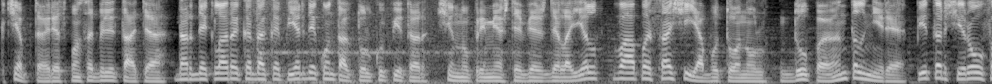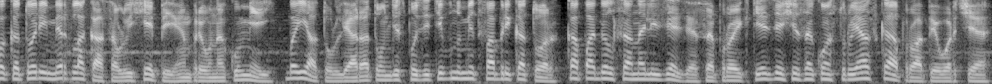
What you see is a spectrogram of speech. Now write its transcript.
acceptă responsabilitatea, dar declară că dacă pierde contactul cu Peter și nu primește vești de la el, va apăsa și ea butonul. După întâlnire, Peter și răufăcătorii merg la casa lui Happy împreună cu May. Băiatul le arată un dispozitiv numit fabricator, capabil să analizeze, să proiecteze și să construiască aproape orice,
